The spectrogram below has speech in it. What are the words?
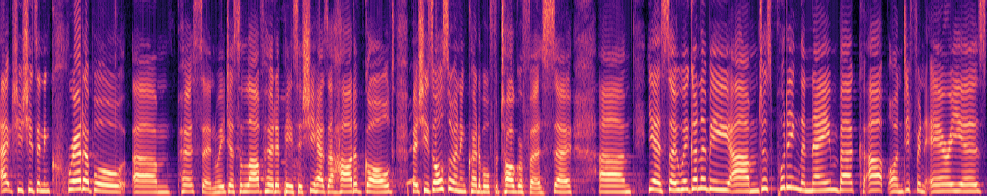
actually, she's an incredible um, person. We just love her to pieces. She has a heart of gold, but she's also an incredible photographer. So, um, yeah, so we're going to be um, just putting the name back up on different areas,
